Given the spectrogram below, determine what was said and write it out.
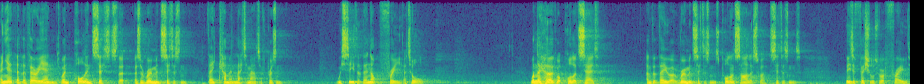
And yet, at the very end, when Paul insists that as a Roman citizen they come and let him out of prison, we see that they're not free at all. When they heard what Paul had said, and that they were Roman citizens, Paul and Silas were citizens, These officials were afraid,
